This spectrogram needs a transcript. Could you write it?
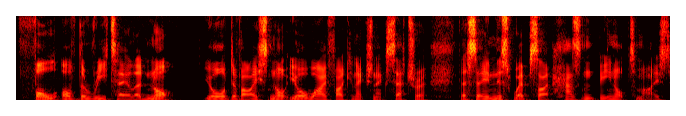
fault of the retailer not your device, not your Wi-Fi connection, etc. They're saying this website hasn't been optimized.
